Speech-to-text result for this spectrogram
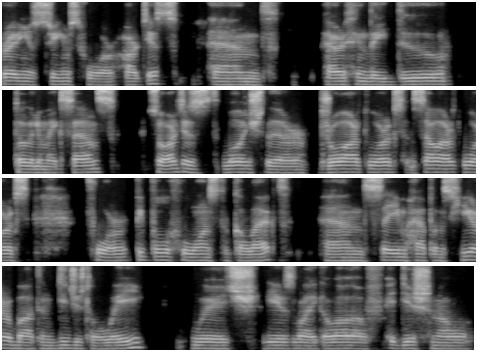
revenue streams for artists and everything they do totally makes sense. So artists launch their draw artworks and sell artworks for people who wants to collect. And same happens here, but in digital way, which gives like a lot of additional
